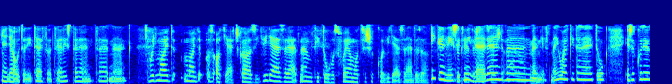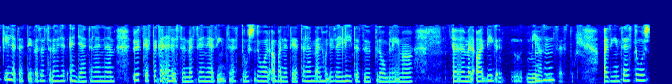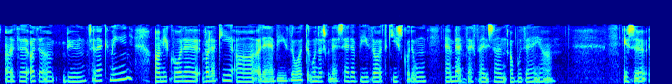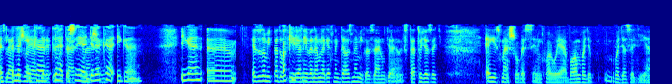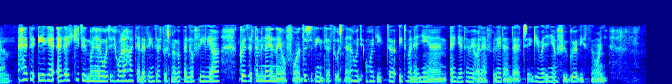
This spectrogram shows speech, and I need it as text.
egy autoriter szocialista rendszernek. Hogy majd, majd az atyácska az így vigyáz rád, nem? Titóhoz folyamodsz, és akkor vigyáz rád ez a... Igen, és itt minden rendben, mert mi ezt már jól kitaláltuk, és akkor ők illetették az asztalra, hogy ez egyáltalán nem. Ők kezdtek el először beszélni az incestusról, abban az értelemben, hogy ez egy létező probléma, mert addig... Mi az uh-huh. incestus? Az incestus az, az a bűncselekmény, amikor valaki a rábízott, a gondoskodására bízott kiskorú embert szexuálisan abuzálja. És ez, ez lehet leginkább... Lehet a saját gyereke, igen. Igen. Ez az, amit pedofília aki... néven emlegetnek, de az nem igazán ugyanaz. Tehát, hogy az egy egész másról beszélünk valójában, vagy, vagy az egy ilyen... Hát igen, ez egy kicsit bonyolult, hogy hol a határ az incestus meg a pedofília között, ami nagyon-nagyon fontos az incestusnál, hogy, hogy itt, itt van egy ilyen egyetemi aláfölé rendeltségi, vagy egy ilyen függő viszony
